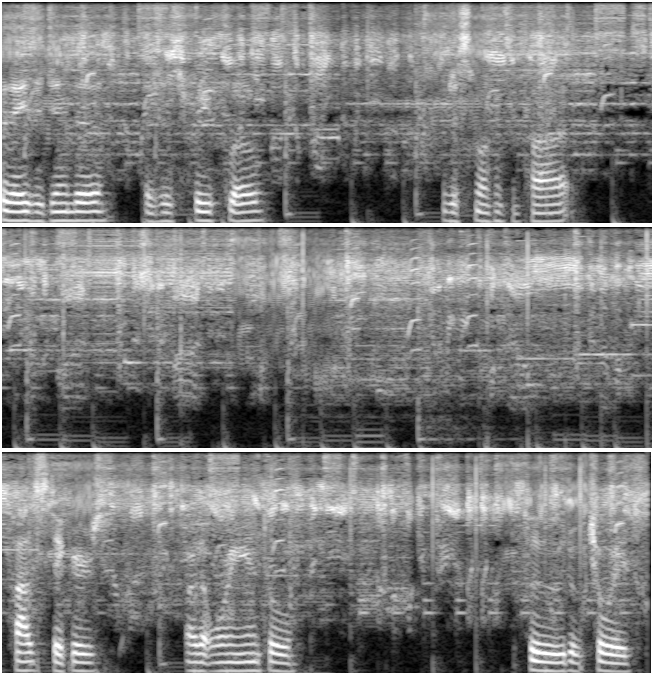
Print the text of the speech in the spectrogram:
Today's agenda is just free flow. We're just smoking some pot. Pot stickers are the oriental food of choice.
